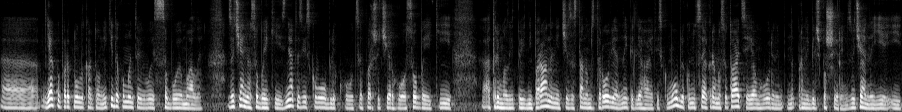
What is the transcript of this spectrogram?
Е, Як ви перетнули кордон? Які документи ви з собою мали? Звичайно, особи, які зняті з військового обліку, це в першу чергу особи, які отримали відповідні поранення чи за станом здоров'я не підлягають військовому обліку. Ну це окрема ситуація. Я вам говорю про найбільш поширені. Звичайно, є і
